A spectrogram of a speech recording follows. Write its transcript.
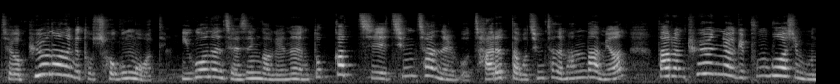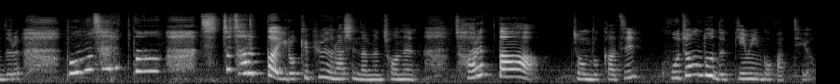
제가 표현하는 게 더 적은 것 같아요. 이거는 제 생각에는 똑같이 칭찬을 뭐 잘했다고 칭찬을 한다면 다른 표현력이 풍부하신 분들은 너무 잘했다, 진짜 잘했다 이렇게 표현을 하신다면 저는 잘했다 정도까지 그 정도 느낌인 것 같아요.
